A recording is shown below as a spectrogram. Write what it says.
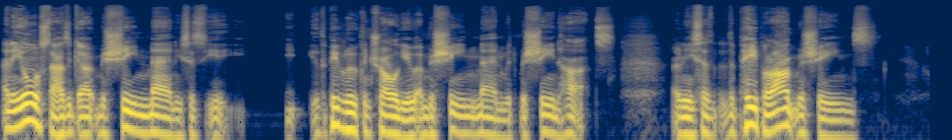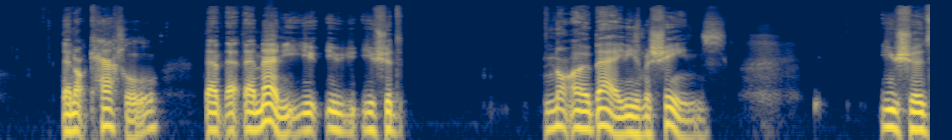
And he also has a go at machine men. He says the people who control you are machine men with machine hearts. And he says the people aren't machines. They're not cattle. They're, they're, they're men. You, you, you should not obey these machines. You should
